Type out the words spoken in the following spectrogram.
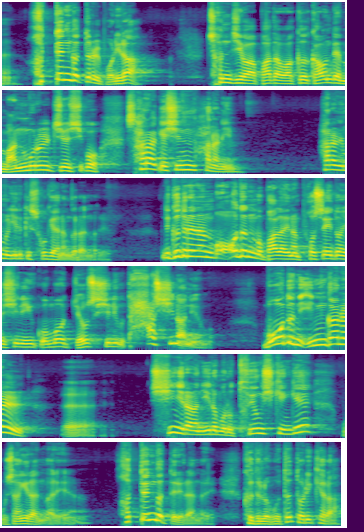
예, 헛된 것들을 버리라. 천지와 바다와 그 가운데 만물을 지으시고 살아계신 하나님. 하나님을 이렇게 소개하는 거란 말이에요. 근데 그들에는 모든 뭐 바다에는 포세이돈 신이 있고 뭐 제우스 신이 있고 다 신 아니에요. 뭐. 모든 인간을 신이라는 이름으로 투영시킨 게 우상이란 말이에요. 헛된 것들이란 말이에요. 그들로부터 돌이켜라.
